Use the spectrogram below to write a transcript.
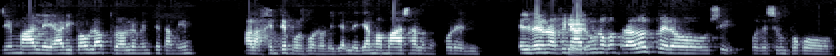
Gemma, Lear y Paula, probablemente también a la gente, pues bueno, le, le llama más a lo mejor el, el ver una final uno contra dos, pero sí, puede ser un poco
